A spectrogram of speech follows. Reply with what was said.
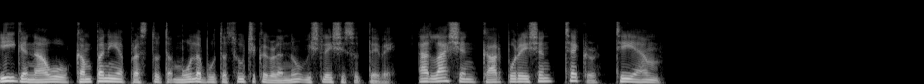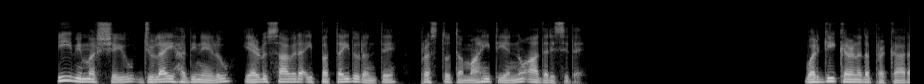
ಈಗ ನಾವು ಕಂಪನಿಯ ಪ್ರಸ್ತುತ ಮೂಲಭೂತ ಸೂಚಕಗಳನ್ನು ವಿಶ್ಲೇಷಿಸುತ್ತೇವೆ. ಅರ್ಲಾಷನ್ ಕಾರ್ಪೊರೇಷನ್ ಟೆಕರ್ ಟಿಎಂ ಈ ವಿಮರ್ಶೆಯು ಜುಲೈ ಹದಿನೇಳು, ಎರಡು ಸಾವಿರ ಇಪ್ಪತ್ತೈದರಂತೆ ಪ್ರಸ್ತುತ ಮಾಹಿತಿಯನ್ನು ಆಧರಿಸಿದೆ. ವರ್ಗೀಕರಣದ ಪ್ರಕಾರ,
